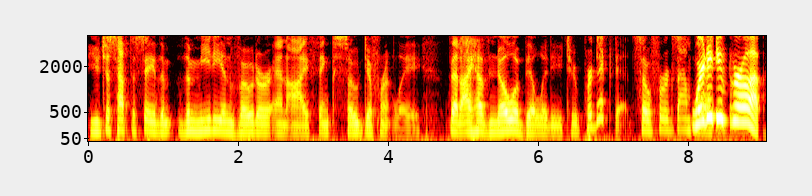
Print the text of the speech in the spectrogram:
you just have to say the, the median voter and I think so differently that I have no ability to predict it. So, for example, Where did you grow up?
